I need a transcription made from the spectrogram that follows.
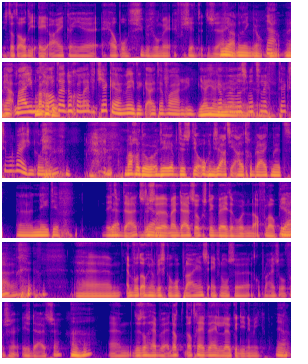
is dat al die AI kan je helpen om superveel meer efficiënter te zijn. Ja, dat denk ik ook. Ja, ja. ja. maar je moet Maar er altijd nog wel even checken, weet ik uit ervaring. Ja, ja, ik heb ja, wel eens ja, wat ja. slechte teksten voorbij zien komen. Maar goed, door. Je hebt dus die organisatie uitgebreid met eh, native. Native Duits. Dus ja. eh, mijn Duits is ook een stuk beter geworden de afgelopen Ja. jaren. Ehm, en bijvoorbeeld ook in risk and compliance. Een van onze compliance officer is Duitse. Uh-huh. Ehm, dus dat hebben we. En dat, dat geeft een hele leuke dynamiek. Ja.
